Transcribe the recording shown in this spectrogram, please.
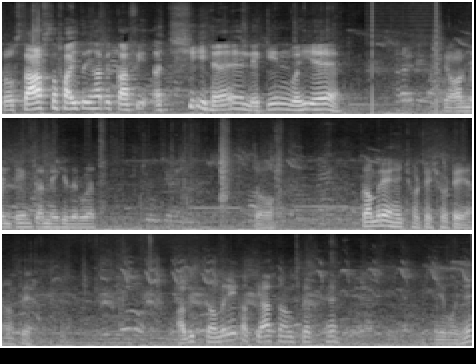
तो साफ़ सफ़ाई तो यहाँ पे काफ़ी अच्छी है, लेकिन वही है और मेंटेन करने की ज़रूरत। तो कमरे हैं छोटे छोटे यहाँ पे। अब इस कमरे का क्या कॉन्सेप्ट है? ये मुझे।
